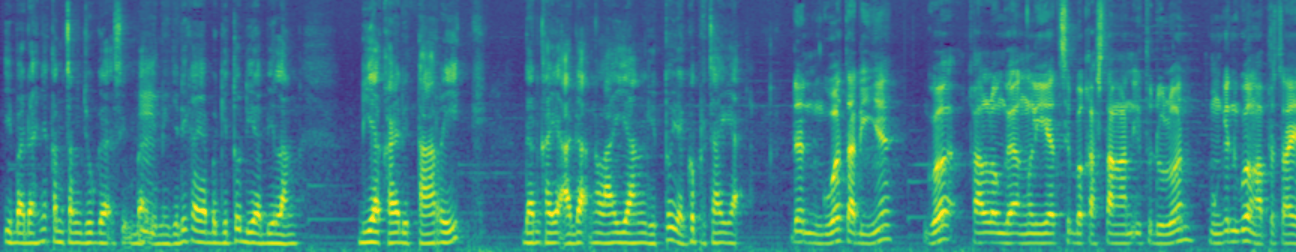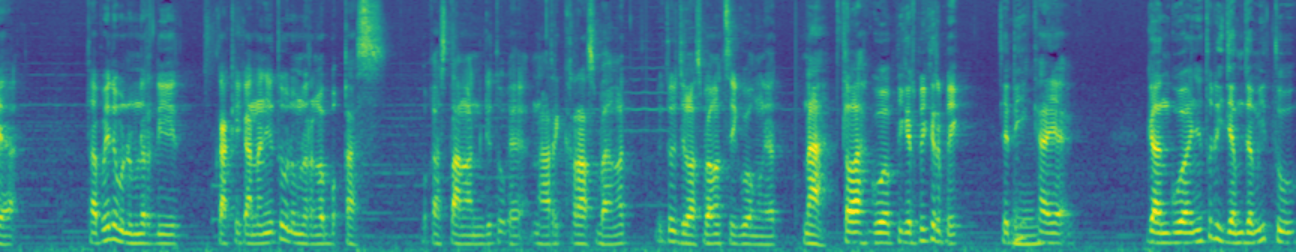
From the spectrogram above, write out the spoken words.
ibadahnya kencang juga si Mbak Hmm. ini. Jadi kayak begitu dia bilang dia kayak ditarik dan kayak agak ngelayang gitu ya gue percaya. dan gue tadinya gue kalau nggak ngelihat si bekas tangan itu duluan mungkin gue nggak percaya tapi ini bener-bener di kaki kanannya itu bener-bener ngebekas bekas tangan gitu kayak narik keras banget. Itu jelas banget sih gue ngeliat. Nah setelah gue pikir-pikir pik jadi Hmm. kayak gangguannya tuh di jam-jam itu.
